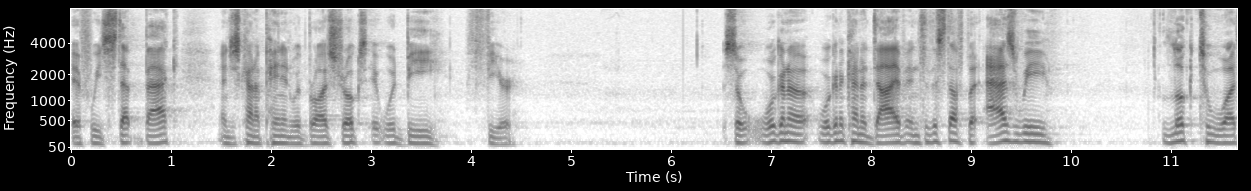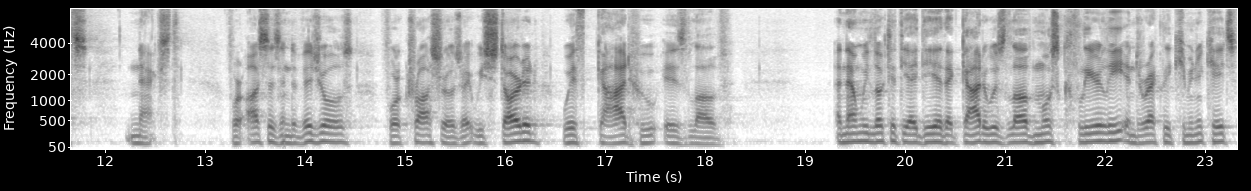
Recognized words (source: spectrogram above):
if we step back and just kind of painted with broad strokes, it would be fear so we're gonna we're gonna kind of dive into this stuff, but as we look to what's next for us as individuals, for Crossroads, right? We started with God who is love. And then we looked at the idea that God, who is love, most clearly and directly communicates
